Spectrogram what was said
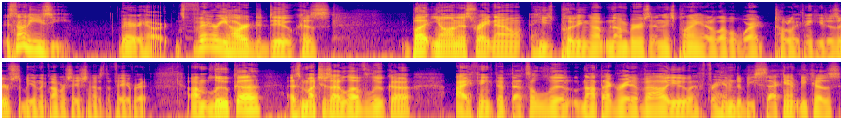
It's not easy. very hard. It's very hard to do because, but Giannis right now he's putting up numbers and he's playing at a level where I totally think he deserves to be in the conversation as the favorite. Um, Luka, as much as I love Luka, I think that that's a little not that great a value for him to be second because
